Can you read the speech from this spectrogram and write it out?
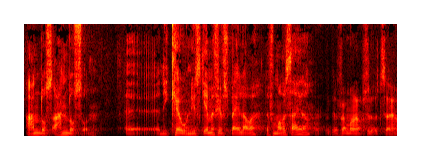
Anders Andersson. Eh, en ikonisk MFF-spelare, det får man väl säga. Det får man absolut säga.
